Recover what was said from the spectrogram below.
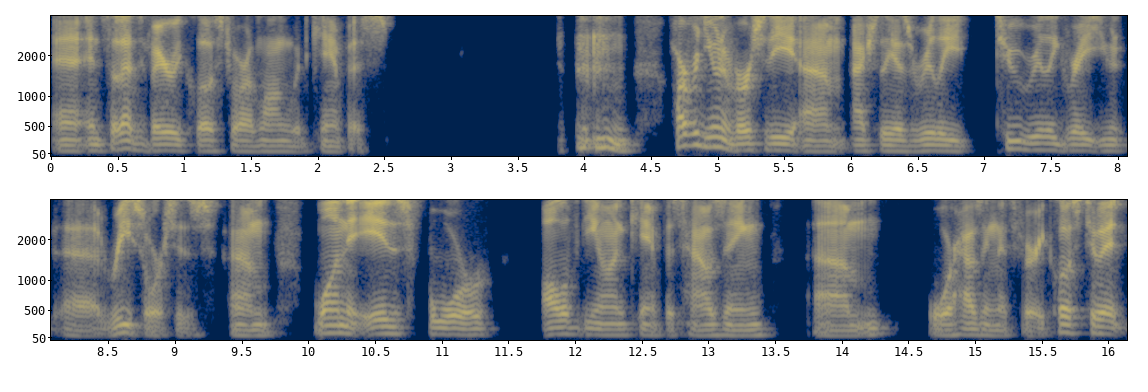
And, and so that's very close to our Longwood campus. Harvard University um, actually has really two really great uh, resources. Um, one is for all of the on-campus housing um, or housing that's very close to it.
